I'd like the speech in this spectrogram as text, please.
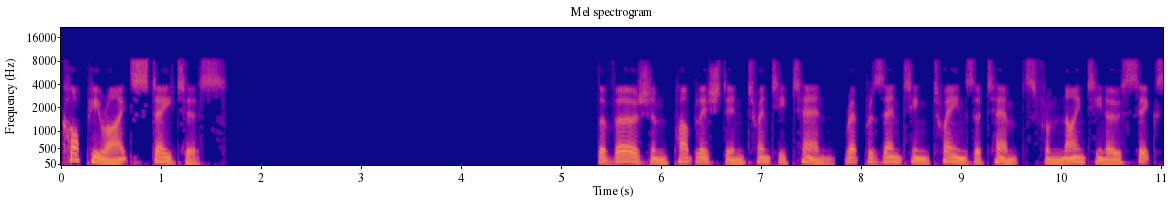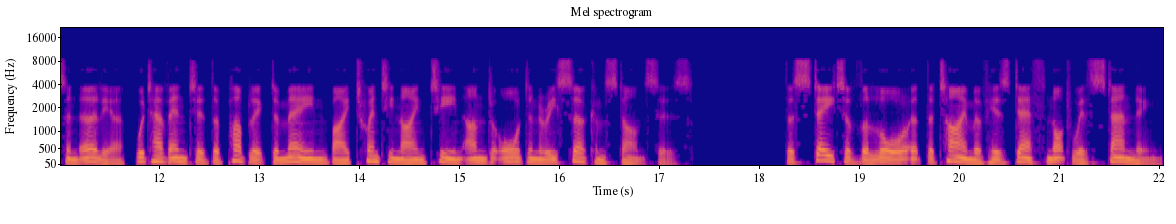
Copyright status The version published in 2010, representing Twain's attempts from 1906 and earlier, would have entered the public domain by 2019 under ordinary circumstances. The state of the law at the time of his death notwithstanding,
